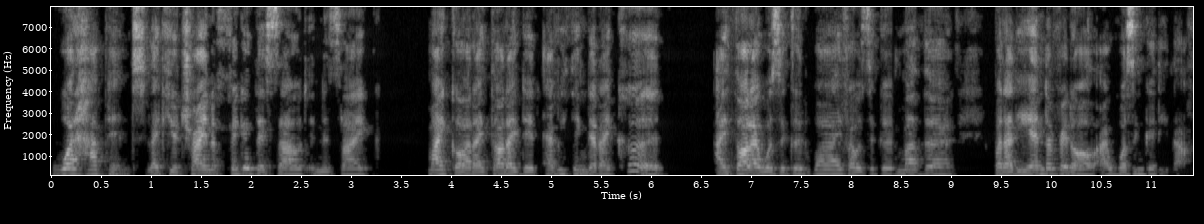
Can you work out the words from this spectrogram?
what happened. Like you're trying to figure this out. And it's like, my God, I thought I did everything that I could. I thought I was a good wife, I was a good mother, but at the end of it all, I wasn't good enough.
